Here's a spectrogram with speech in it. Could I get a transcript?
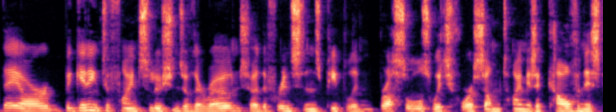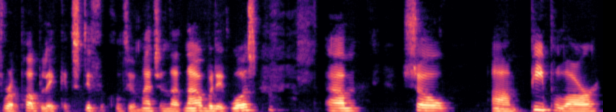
they are beginning to find solutions of their own. So, the, for instance, people in Brussels, which for some time is a Calvinist republic, it's difficult to imagine that now, but it was. Um, so, um, people are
